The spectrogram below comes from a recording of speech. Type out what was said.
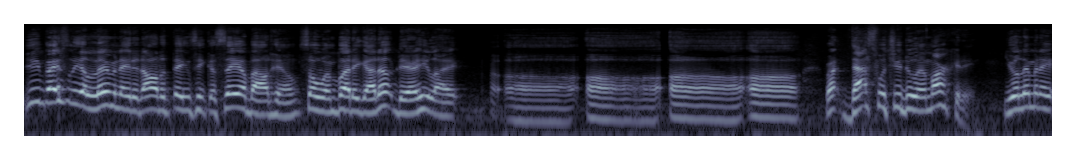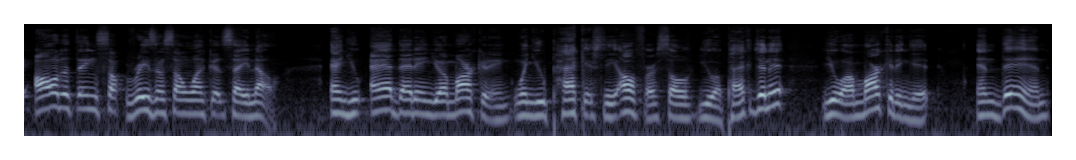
you basically eliminated all the things he could say about him. So when Buddy got up there, he like, uh, uh, uh, uh, right? That's what you do in marketing. You eliminate all the things, some, reasons someone could say no. And you add that in your marketing when you package the offer. So you are packaging it, you are marketing it, and then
